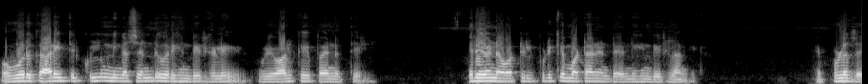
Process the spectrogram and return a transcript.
ஒவ்வொரு காரியத்திற்குள்ளும் நீங்கள் சென்று வருகின்றீர்களே உங்களுடைய வாழ்க்கை பயணத்தில். இறைவன் அவற்றில் பிடிக்க மாட்டான் என்று எண்ணுகின்றீர்களா எப்பொழுது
